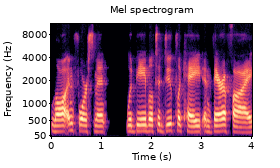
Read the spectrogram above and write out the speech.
law enforcement would be able to duplicate and verify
